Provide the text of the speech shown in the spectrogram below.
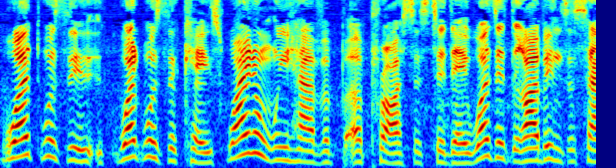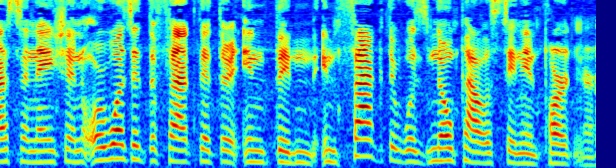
what was the what was the case? Why don't we have a, a process today? Was it Rabin's assassination, or was it the fact that there, in, in, in fact there was no Palestinian partner?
